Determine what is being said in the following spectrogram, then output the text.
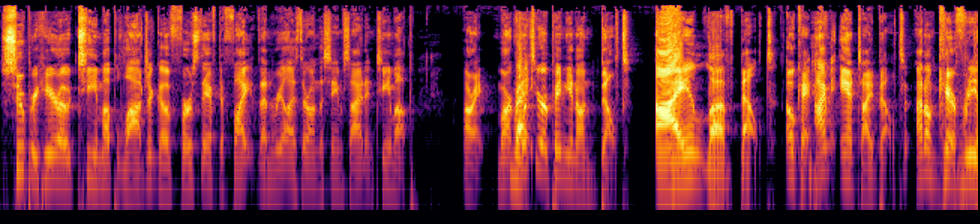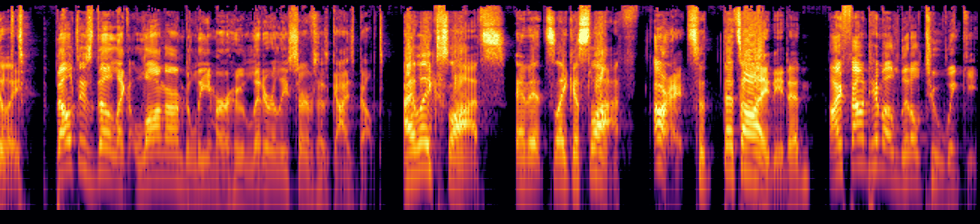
superhero team up logic of first they have to fight, then realize they're on the same side and team up. All right, Mark, Right. what's your opinion on Belt? I love Belt. Okay, I'm anti-Belt. I don't care for Really? Belt. Belt is the like long-armed lemur who literally serves as Guy's belt. I like sloths, and it's like a sloth. All right, So that's all I needed. I found him a little too winky.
